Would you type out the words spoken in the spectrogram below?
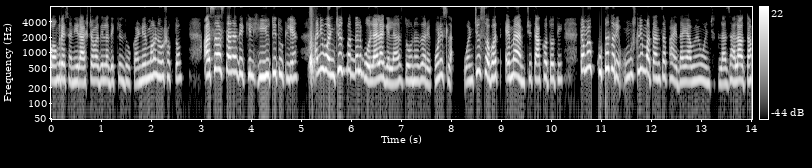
काँग्रेस आणि राष्ट्रवादीला देखील धोका निर्माण होऊ शकतो. असं असताना देखील ही युती तुटली आहे आणि वंचित बद्दल बोलायला गेल्यास दोन हजार एकोणीसला वंचित सोबत एम आय एमची ताकद होती. त्यामुळे कुठंतरी मुस्लिम मतांचा फायदा यामुळे वंचितला झाला होता.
